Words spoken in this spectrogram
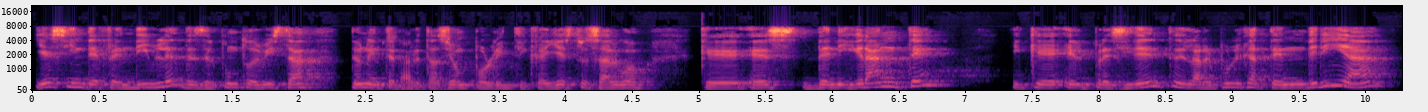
y es indefendible desde el punto de vista de una interpretación política. Y esto es algo que es denigrante y que el presidente de la República tendría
